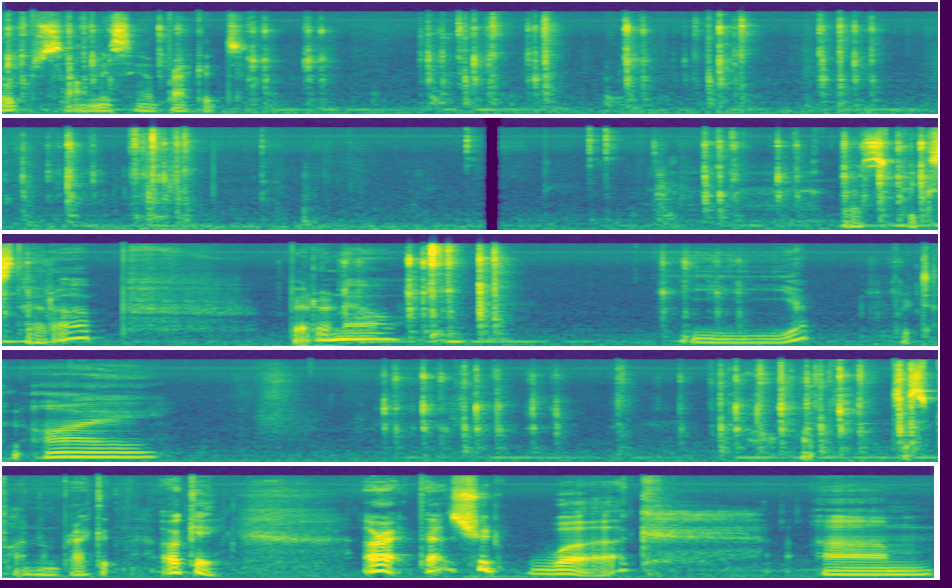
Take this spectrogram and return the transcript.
Oops, I'm missing a bracket. Let's fix that up. Better now. Yep, return i. Oh, just put a bracket. Okay, all right, that should work. Um,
